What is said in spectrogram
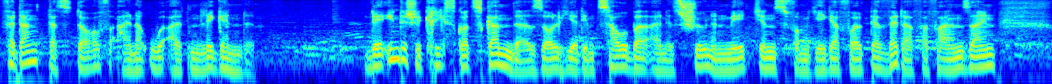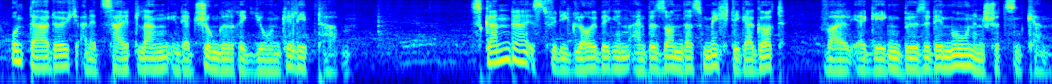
verdankt das Dorf einer uralten Legende. Der indische Kriegsgott Skanda soll hier dem Zauber eines schönen Mädchens vom Jägervolk der Wedder verfallen sein und dadurch eine Zeit lang in der Dschungelregion gelebt haben. Skanda ist für die Gläubigen ein besonders mächtiger Gott, weil er gegen böse Dämonen schützen kann.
